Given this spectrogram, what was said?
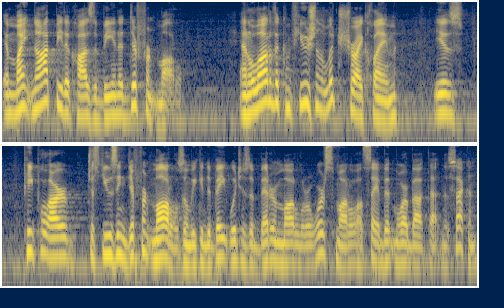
It might not be the cause of B in a different model. And a lot of the confusion in the literature, I claim, is people are just using different models, and we can debate which is a better model or a worse model. I'll say a bit more about that in a second.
